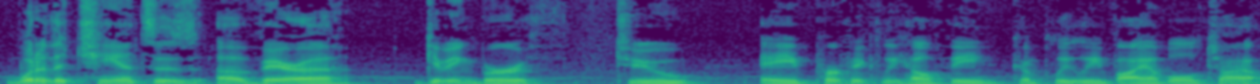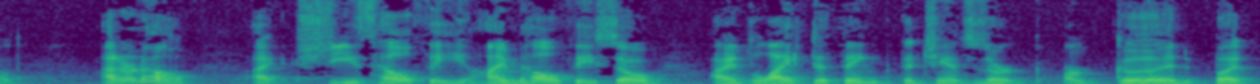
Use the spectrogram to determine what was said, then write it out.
what are the chances of Vera giving birth to a perfectly healthy, completely viable child? I don't know. I, she's healthy. I'm healthy. So I'd like to think the chances are, are good, but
